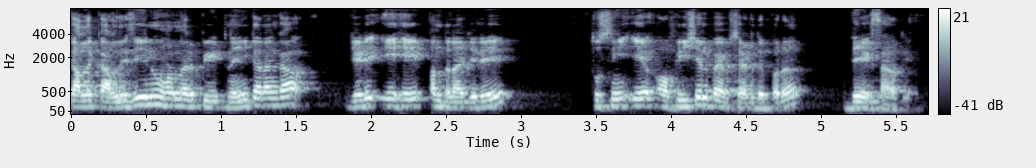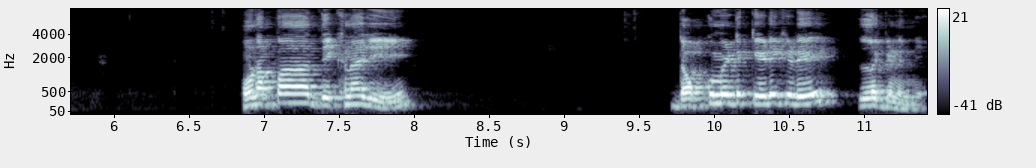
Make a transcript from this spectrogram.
ਗੱਲ ਕਰ ਲਈ ਸੀ, ਇਹਨੂੰ ਹੁਣ ਮੈਂ ਰਿਪੀਟ ਨਹੀਂ ਕਰਾਂਗਾ, ਜਿਹੜੇ ਇਹ 15 ਜ਼ਿਲ੍ਹੇ ਤੁਸੀਂ ਇਹ ਅਫੀਸ਼ੀਅਲ ਵੈਬਸਾਈਟ ਦੇ ਉੱਪਰ ਦੇਖ ਸਕਦੇ ਹੋ। ਹੁਣ ਆਪਾਂ ਦੇਖਣਾ ਜੀ ਡਾਕੂਮੈਂਟ ਕਿਹੜੇ ਕਿਹੜੇ ਲੱਗਣੇ ਨੇ।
